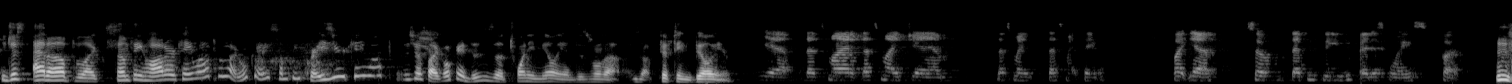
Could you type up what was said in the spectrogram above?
you just add up. Like something hotter came up. We're like, okay, something crazier came up. It's just Yeah. like, okay, this is a 20 million. This one is a 15 billion. Yeah, that's my that's my jam. That's my that's my thing. But yeah, so definitely defend his ways. But and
